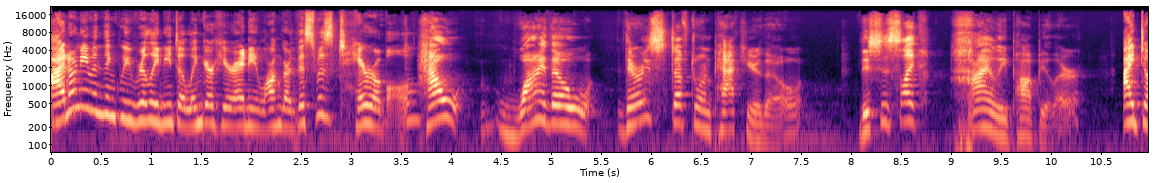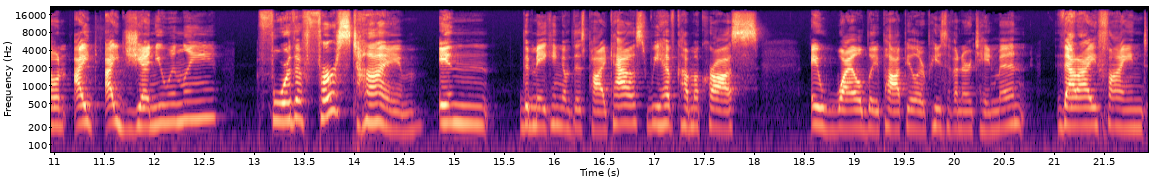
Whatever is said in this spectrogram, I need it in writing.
I don't even think we really need to linger here any longer. This was terrible. How? Why though? There is stuff to unpack here though. This is like highly popular. I don't. I I genuinely, for the first time in the making of this podcast, we have come across a wildly popular piece of entertainment that I find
